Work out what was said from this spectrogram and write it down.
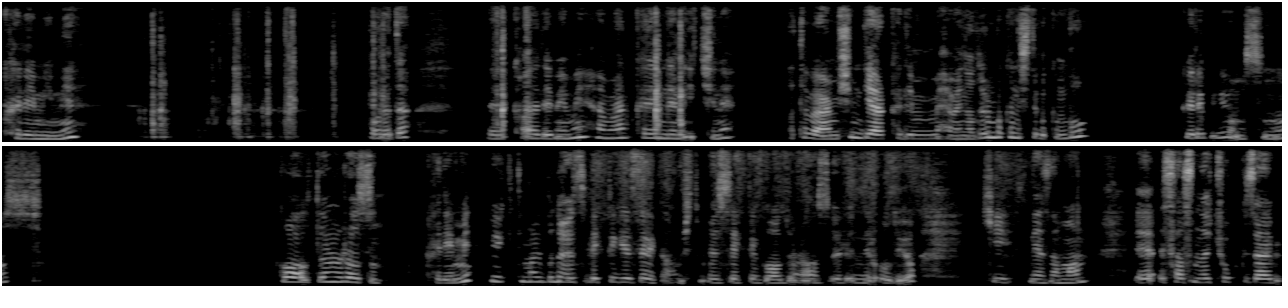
kalemimi. Bu arada e, kalemimi hemen kalemlerin içine atıvermişim. Diğer kalemimi hemen alıyorum. Bakın işte bakın bu görebiliyor musunuz? Golden Rose'un kalemi. Büyük ihtimal bunu Özlek'te gezerek almıştım. Özlek'te Golden Rose ürünleri oluyor. Ki ne zaman e, esasında çok güzel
